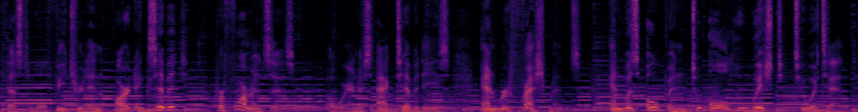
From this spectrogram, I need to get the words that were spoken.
The festival featured an art exhibit, performances, awareness activities, and refreshments, and was open to all who wished to attend.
